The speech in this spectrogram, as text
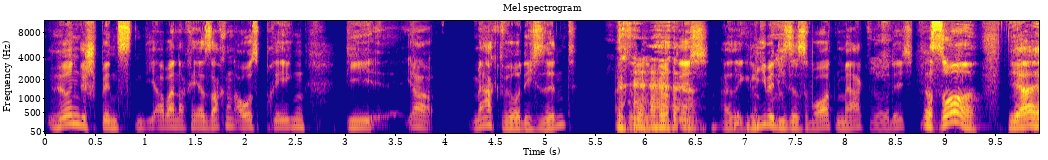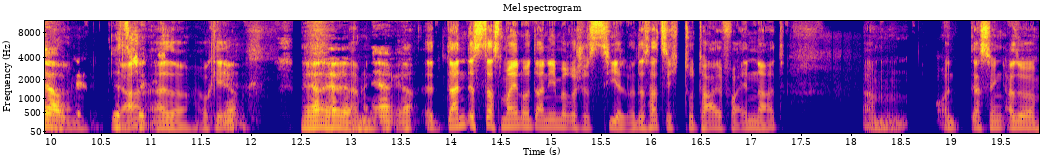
Hirngespinsten, die aber nachher Sachen ausprägen, die ja merkwürdig sind. Also wirklich, also ich liebe dieses Wort merkwürdig. Ach so. Ja, ja. Okay. Ähm, Jetzt ja, also okay. Ja. Ja, ja, ja. Ähm, ja, ja. Äh, dann ist das mein unternehmerisches Ziel. Und das hat sich total verändert. Ähm, und deswegen, also,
